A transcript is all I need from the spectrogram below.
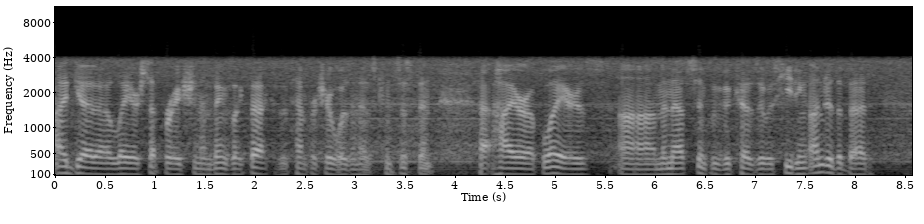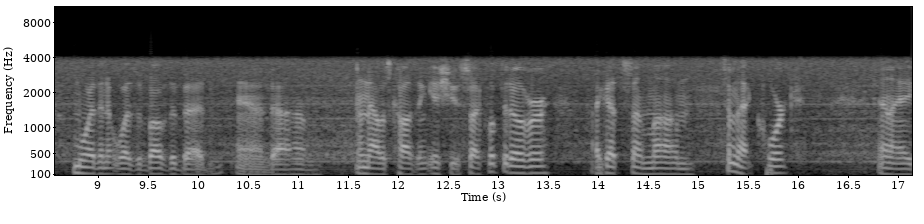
I'd get a layer separation and things like that because the temperature wasn't as consistent at higher up layers, um, and that's simply because it was heating under the bed more than it was above the bed, and um, and that was causing issues. So I flipped it over I got some um, some of that cork and I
